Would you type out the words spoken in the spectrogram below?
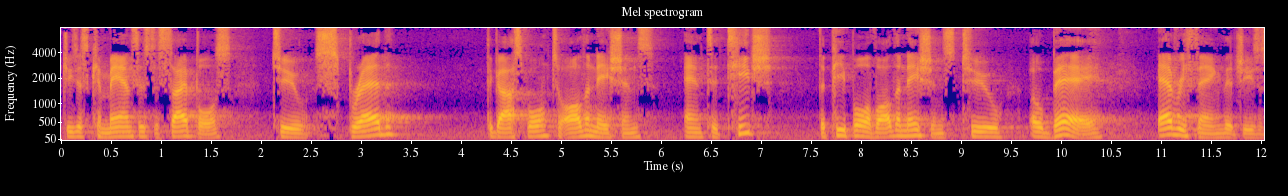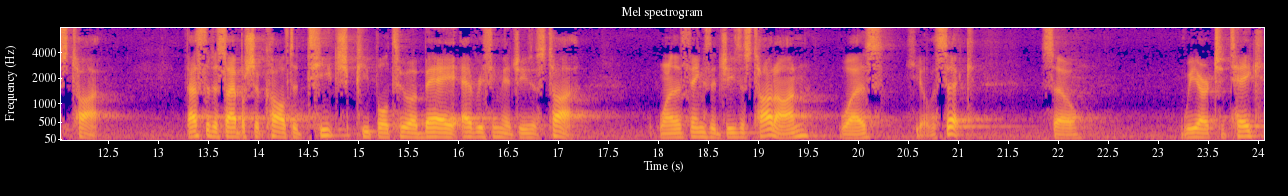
Jesus commands his disciples to spread the gospel to all the nations and to teach the people of all the nations to obey everything that Jesus taught. That's the discipleship call to teach people to obey everything that Jesus taught. One of the things that Jesus taught on was heal the sick. So we are to take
